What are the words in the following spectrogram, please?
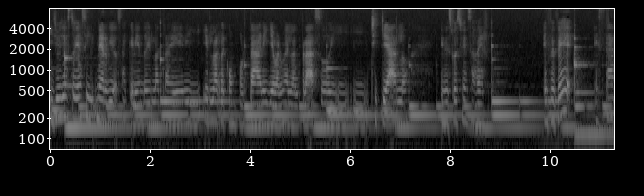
y, yo ya estoy así nerviosa queriendo irlo a traer y irlo a reconfortar y llevármelo al brazo y, y chiquearlo. Y después pienso, a ver, el bebé está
